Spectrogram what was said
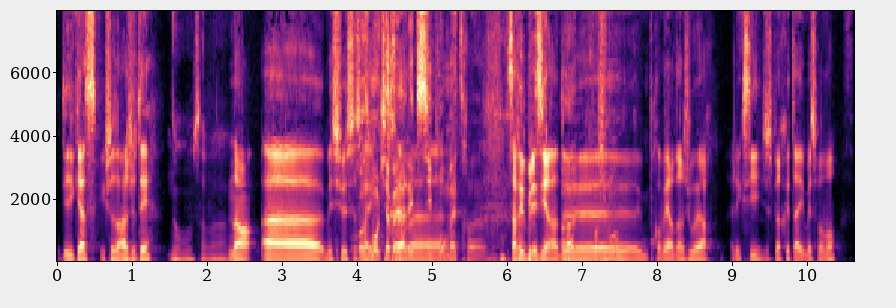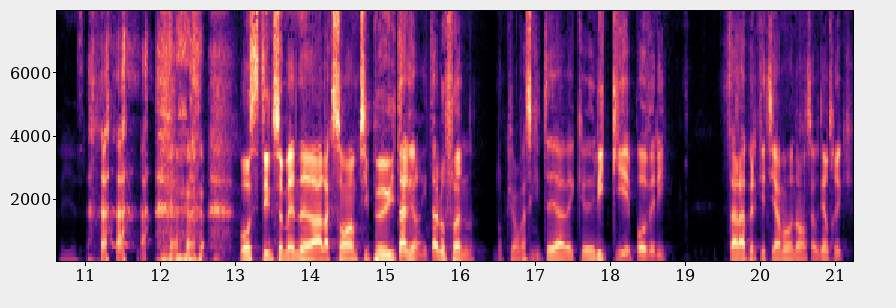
Dédicace Quelque chose à rajouter? Non, ça va. Non. Euh, messieurs, ce sera Heureusement une qu'il y avait Alexis euh, pour mettre. euh, Ça fait plaisir hein, de Ouais, franchement. une première d'un joueur. Alexis, j'espère que tu as aimé ce moment. Ça y est, ça- Bon, c'était une semaine euh, à l'accent un petit peu italien, italophone. Donc on va se quitter avec euh, Ricchi et Poveri. Ça l'appelle che ti amo, non? Ça vous dit un truc?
